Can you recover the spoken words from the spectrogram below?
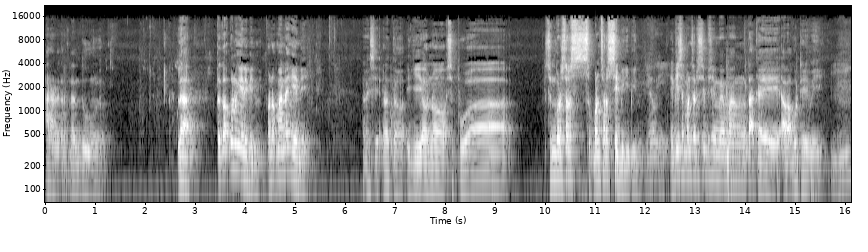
arah-arah tertentu ngono lah tekok kuno ngene bin ono mana ngene Oh, sik rada iki ono sebuah sponsor sponsorship iki bin Yoi. iki sponsorship sing memang tak gawe awakku dhewe Hmm.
